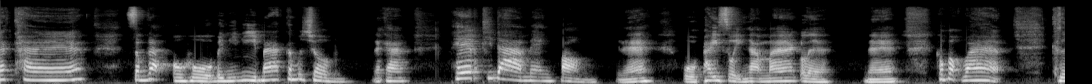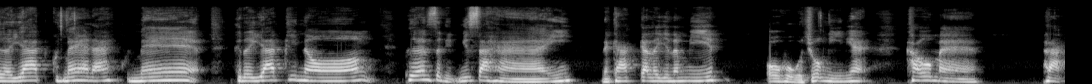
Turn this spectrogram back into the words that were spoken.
นะคะสำหรับโอ้โหใบนี้ดีมากท่านผู้ชมนะคะ เทพธิดาแมงป่องเห็นไหมโอ้ไพ่สวยงามมากเลยนะเขาบอกว่า เครือญาติคุณแม่นะ คุณแม่ เครือญาติพี่น้อง เพื่อนสนิทมิตรสหายนะคะกัลยาณมิตร โอ้โหช่วงนี้เนี่ยเข้ามา ผลัก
